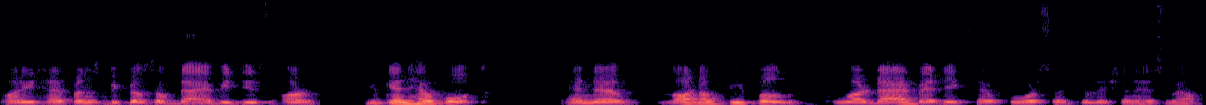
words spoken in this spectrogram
or it happens because of diabetes or you can have both. And a lot of people who are diabetics have poor circulation as well.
